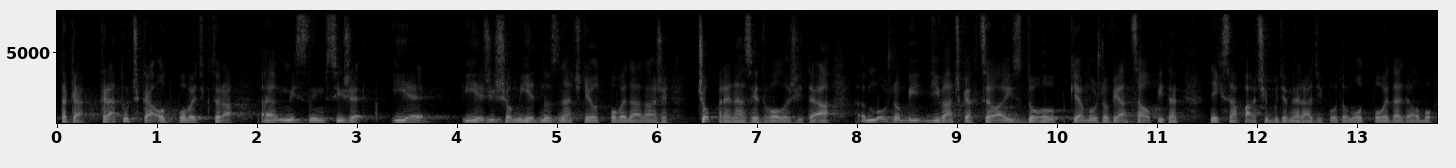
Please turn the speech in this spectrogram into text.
taká kratučká odpoveď, ktorá e, myslím si, že je Ježišom jednoznačne odpovedaná, že čo pre nás je dôležité. A možno by diváčka chcela ísť do hĺbky a možno viac sa opýtať, nech sa páči, budeme radi potom odpovedať alebo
